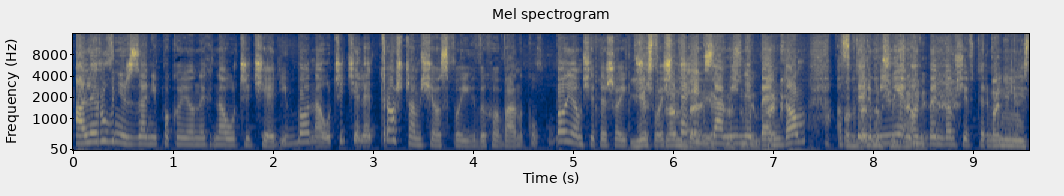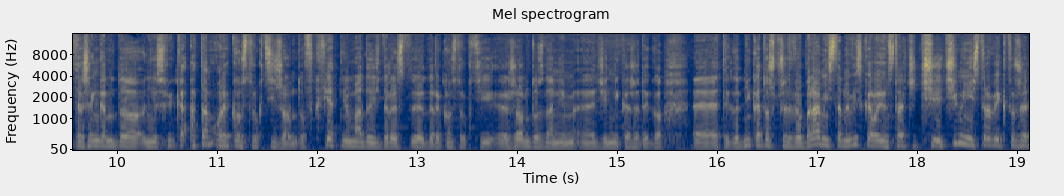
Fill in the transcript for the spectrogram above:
ale również zaniepokojonych nauczycieli, bo nauczyciele troszczą się o swoich wychowanków, boją się też o ich Jest przyszłość. Te B, egzaminy rozumiem, tak? będą w Odbędą się terminie, odbędą się w terminie. Pani minister, sięgam do Newsweeka, a tam o rekonstrukcji rządu. W kwietniu ma dojść do, do rekonstrukcji e, rządu, zdaniem e, dziennikarzy tego e, tygodnika. Tuż przed wyborami stanowiska mają stracić ci- ministrowie, którzy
